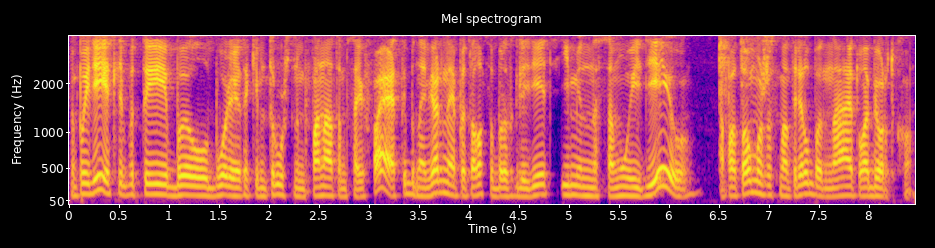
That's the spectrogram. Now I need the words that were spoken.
Ну, по идее, если бы ты был более таким трушным фанатом sci-fi, ты бы, наверное, пытался бы разглядеть именно саму идею, а потом уже смотрел бы на эту обертку.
